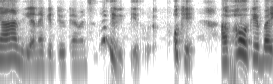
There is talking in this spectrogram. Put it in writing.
ഞാനില്ല. നെഗറ്റീവ് ഞാൻ ഡിലീറ്റ് ചെയ്ത് വിടും. ഓക്കെ അപ്പോൾ ഓക്കെ ബൈ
